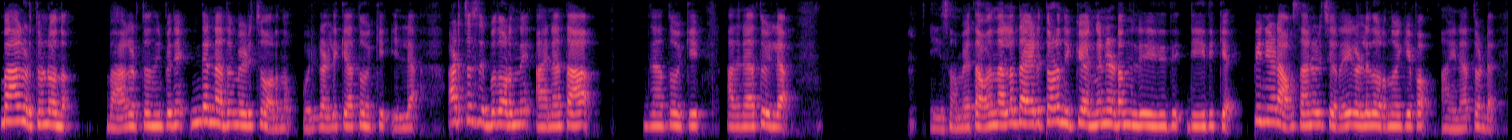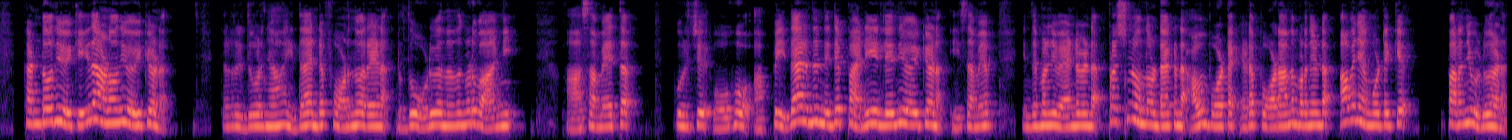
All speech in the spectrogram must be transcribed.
ബാഗ് എടുത്തോണ്ട് വന്നു. ബാഗ് എടുത്തു വന്നു പിന്നെ ഇന്ദ്രൻ അതും മേടിച്ച് തുറന്നു. ഒരു കള്ളിക്കകത്ത് നോക്കി ഇല്ല. അടുത്ത സിബ് തുറന്ന് അതിനകത്ത് ആ ഇതിനകത്ത് നോക്കി അതിനകത്തും ഇല്ല. ഈ സമയത്ത് അവൻ നല്ല ധൈര്യത്തോടെ നിൽക്കും എങ്ങനെയുണ്ടെന്ന രീതി രീതിക്ക്. പിന്നീട് അവസാനം ഒരു ചെറിയ കള്ളി തുറന്നു നോക്കിയപ്പോൾ അതിനകത്തുണ്ട്. കണ്ടോന്ന് ചോദിക്കുക ഇതാണോന്ന് ചോദിക്കുകയാണ് ഋതു പറഞ്ഞു ആ ഇതാ എന്റെ ഫോൺ എന്ന് പറയണ. ഋതു ഓടി വന്നതും കൂടെ വാങ്ങി. ആ സമയത്ത് കുറിച്ച് ഓഹോ അപ്പൊ ഇതായിരുന്നു നിന്റെ പനിയില്ലേന്ന് ചോദിക്കുകയാണ് ഈ സമയം ഇന്ത്യൻ പറഞ്ഞു വേണ്ട വേണ്ട. പ്രശ്നമൊന്നും ഉണ്ടാക്കണ്ട. അവൻ പോട്ടെ. എടാ പോടാന്ന് പറഞ്ഞുകൊണ്ട് അവൻ അങ്ങോട്ടേക്ക് പറഞ്ഞു വിടുവാണ്.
